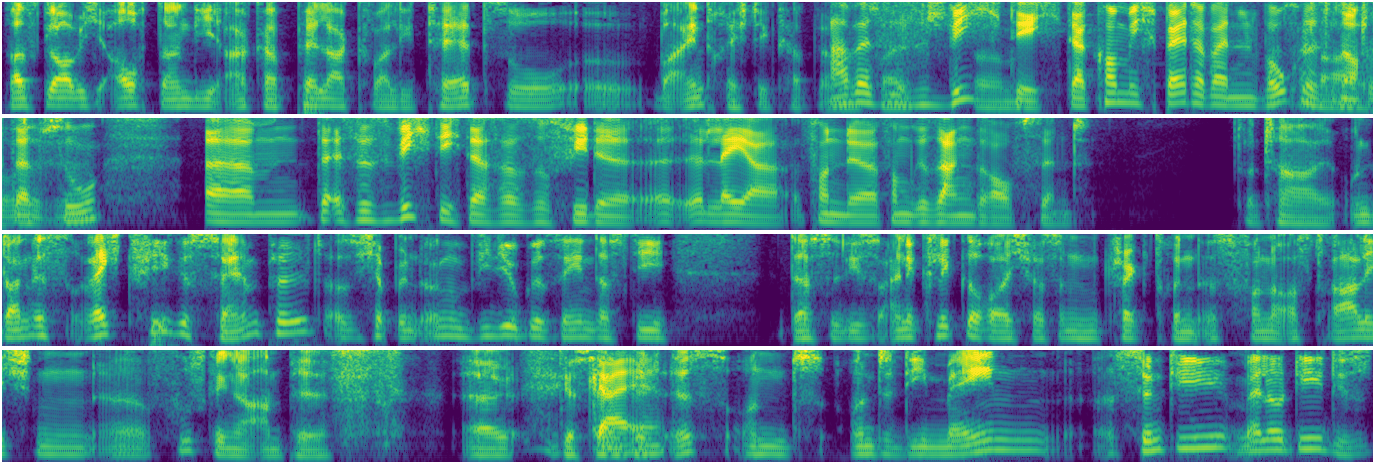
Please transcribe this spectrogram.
was glaube ich auch dann die A Cappella-Qualität so äh, beeinträchtigt hat. wenn Aber es ist halt, wichtig, da komme ich später bei den Vocals noch dazu. Ähm, da- es ist wichtig, dass da so viele äh, Layer von der, vom Gesang drauf sind. Ähm, total. Und dann ist recht viel gesampelt. Also ich habe in irgendeinem Video gesehen, dass die dass dieses eine Klickgeräusch, was im Track drin ist, von der australischen äh, Fußgängerampel äh, gesampelt Geil. ist und und die Main Synthi Melodie dieses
